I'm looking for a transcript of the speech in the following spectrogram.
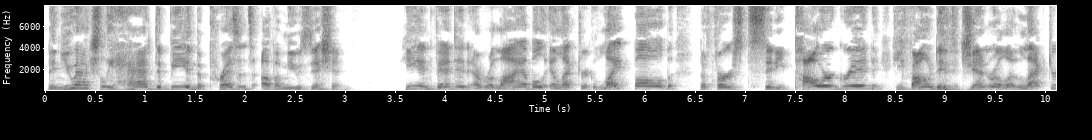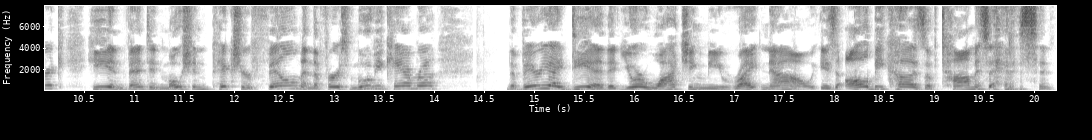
then you actually had to be in the presence of a musician. He invented a reliable electric light bulb, the first city power grid. He founded General Electric. He invented motion picture film and the first movie camera. The very idea that you're watching me right now is all because of Thomas Edison.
